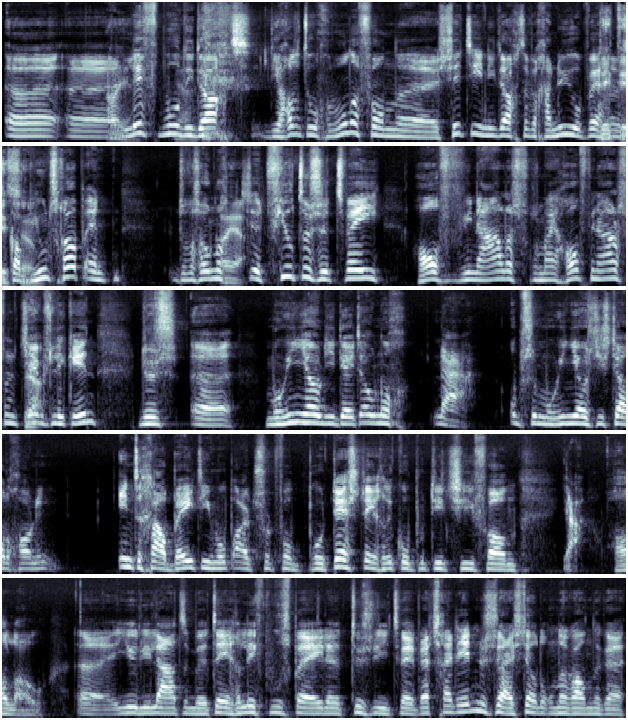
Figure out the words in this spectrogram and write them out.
eh, eh, Oh ja. Liverpool die dacht, die hadden toen gewonnen van eh, City en die dachten we gaan nu op weg Dit naar het hem. kampioenschap. En er was ook nog, Oh ja. het viel tussen twee halve finales, volgens mij halve finales van de Champions League in. Dus eh, Mourinho die deed ook nog, nou op zijn Mourinho's, die stelde gewoon een integraal B-team op uit een soort van protest tegen de competitie van, ja, hallo, eh, jullie laten me tegen Liverpool spelen tussen die twee wedstrijden in. Dus hij stelde onder andere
